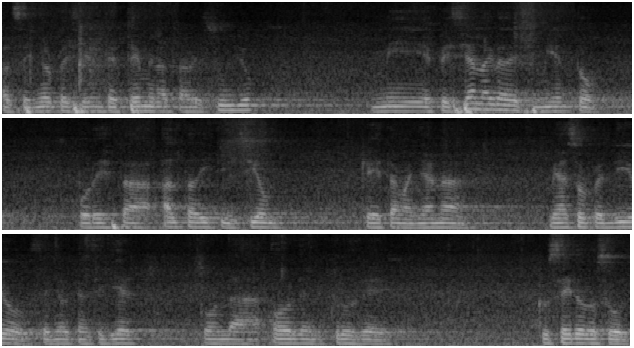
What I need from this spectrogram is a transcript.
al señor presidente Temer a través suyo mi especial agradecimiento por esta alta distinción que esta mañana me ha sorprendido, señor canciller, con la Orden Cruz de Crucero do Sur.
